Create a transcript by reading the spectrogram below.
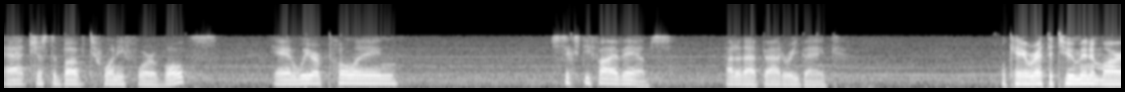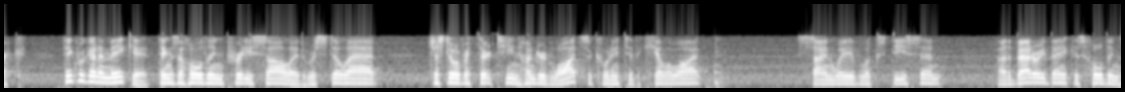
at just above 24 volts, and we are pulling 65 amps out of that battery bank. Okay, we're at the two minute mark I think we're going to make it. Things are holding pretty solid. We're still at just over 1300 watts according to the Kill A Watt. Sine wave looks decent. Uh, the battery bank is holding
